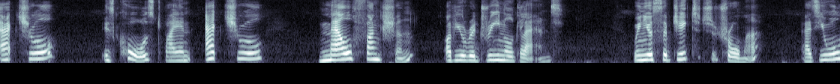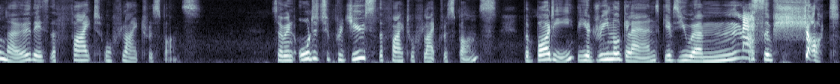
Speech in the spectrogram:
actual, is caused by an actual malfunction of your adrenal gland. When you're subjected to trauma, as you all know, there's the fight or flight response. So in order to produce the fight or flight response, the body, the adrenal gland, gives you a massive shot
